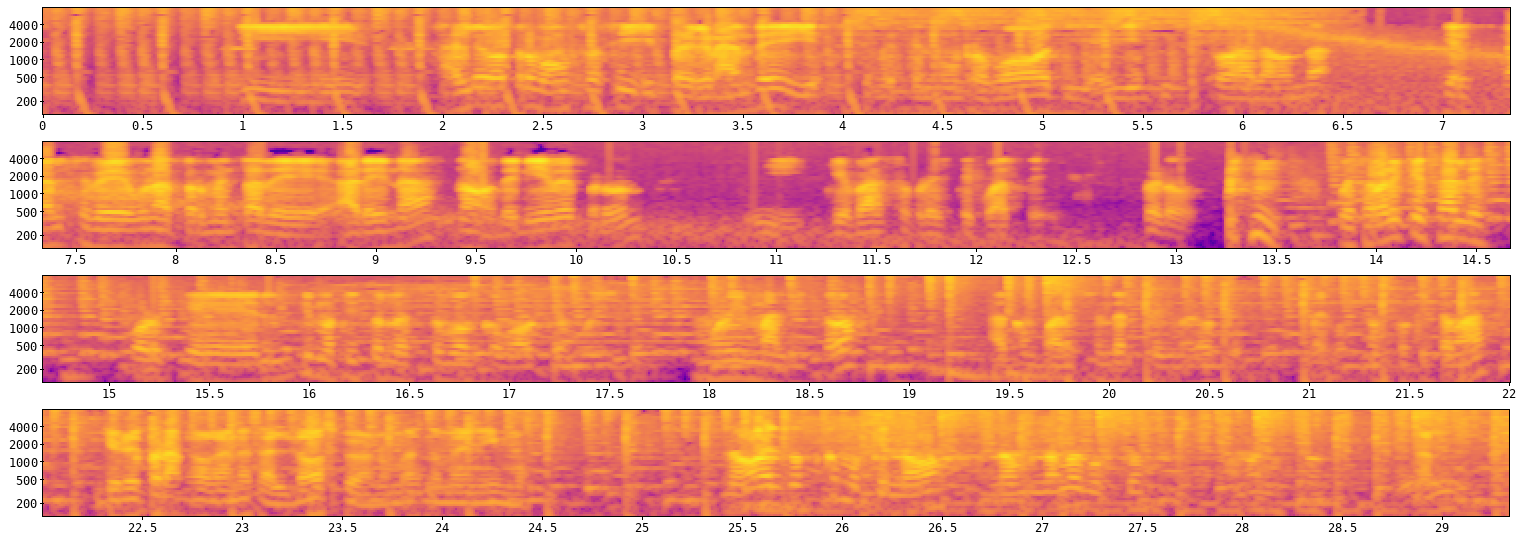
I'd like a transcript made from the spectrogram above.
Y sale otro monstruo así hiper grande y este se mete en un robot y ahí empieza toda la onda. Y al final se ve una tormenta de arena, no, de nieve, perdón, y que va sobre este cuate. Pero, pues a ver qué sale, porque el último título estuvo como que muy, muy malito, a comparación del primero que me gustó un poquito más. Yo le tengo ganas al 2, pero nomás no me animo. No, el 2 como que no, no, no me gustó, no me gustó. A mí,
